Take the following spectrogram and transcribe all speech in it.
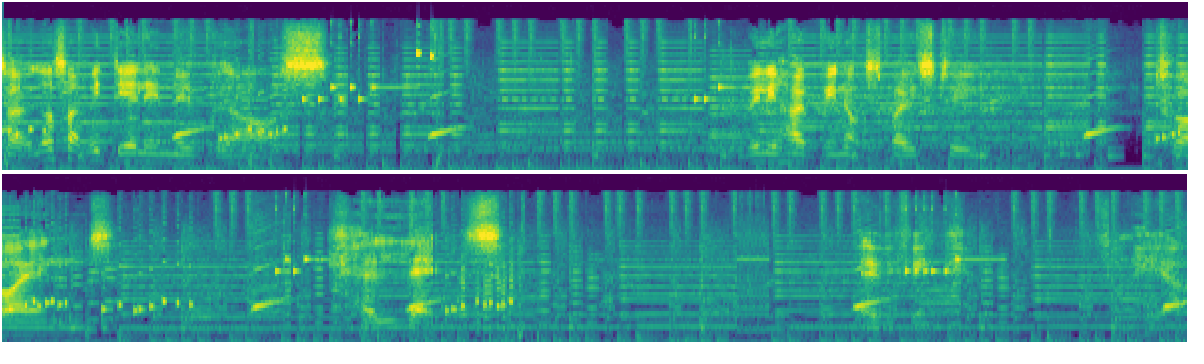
So it looks like we're dealing with glass. I really hope we're not supposed to try and collect everything from here.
